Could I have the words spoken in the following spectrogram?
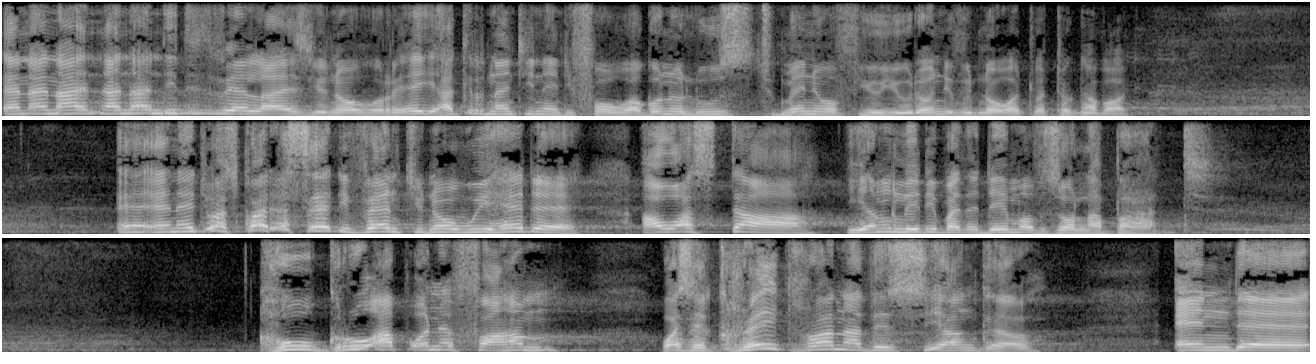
and, and, I, and I didn't realize, you know, hey, after 1984, we're going to lose to many of you. You don't even know what we're talking about. And, it was quite a sad event, you know. We had a, our star, a young lady by the name of Zola Budd, who grew up on a farm, was a great runner, this young girl. And uh,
